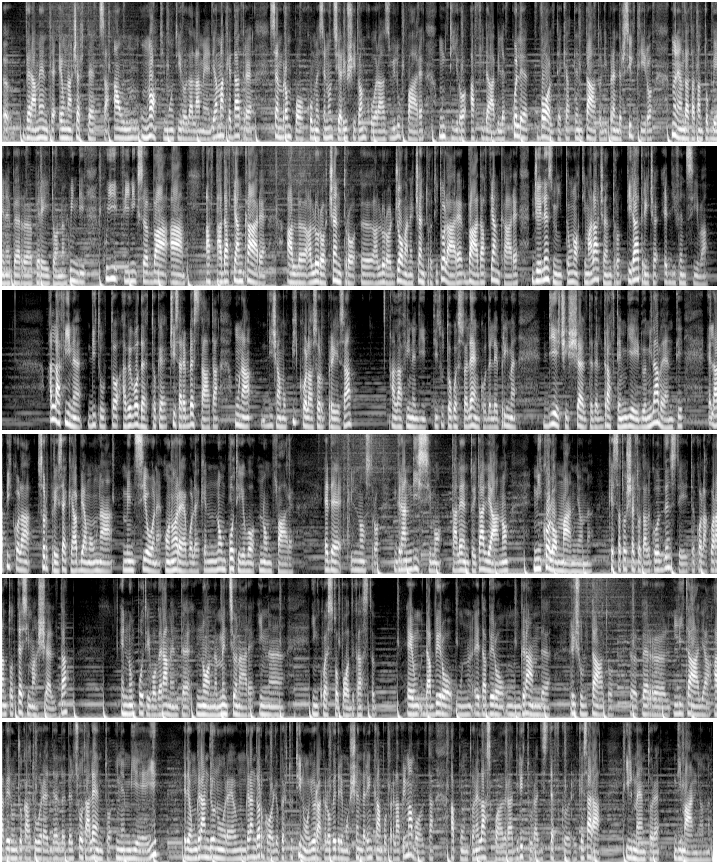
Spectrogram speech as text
eh, veramente è una certezza, ha un, un, ottimo tiro dalla media, ma che da 3 sembra un po' come se non sia riuscito ancora a sviluppare un tiro affidabile. Quelle volte che ha tentato di prendersi il tiro non è andata tanto bene per, per Ayton, quindi qui Phoenix va a, a, ad affiancare al, al, loro centro, eh, al loro giovane centro titolare va ad affiancare Jalen Smith, un'ottima ala centro, tiratrice e difensiva. Alla fine di tutto avevo detto che ci sarebbe stata una, diciamo, piccola sorpresa alla fine di, di tutto questo elenco delle prime 10 scelte del draft NBA 2020 e la piccola sorpresa è che abbiamo una menzione onorevole che non potevo non fare ed è il nostro grandissimo talento italiano Nicolò Magnon che è stato scelto dal Golden State con la 48esima scelta e non potevo veramente non menzionare in, in questo podcast. È, un, davvero un, è davvero un grande risultato eh, per l'Italia avere un giocatore del, del suo talento in NBA ed è un grande onore e un grande orgoglio per tutti noi ora che lo vedremo scendere in campo per la prima volta appunto nella squadra addirittura di Steph Curry che sarà il mentore di Mannion.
